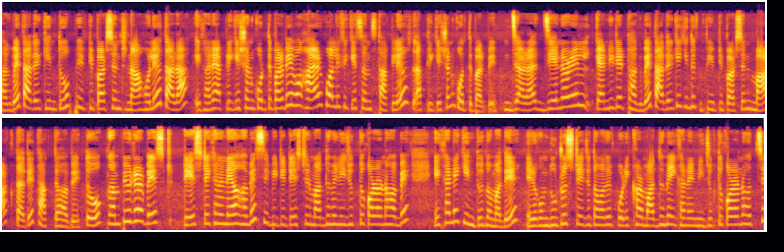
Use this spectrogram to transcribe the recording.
থাকবে, তাদের কিন্তু ফিফটি পার্সেন্ট না হলেও তারা এখানে অ্যাপ্লিকেশন করতে পারবে এবং হায়ার কোয়ালিফিকেশনস থাকলেও অ্যাপ্লিকেশন করতে পারবে। যারা জেনারেল ক্যান্ডিডেট থাকবে, তাদেরকে কিন্তু ফিফটি পার্সেন্ট মার্ক তাদের থাকতে হবে। তো কম্পিউটার বেসড টেস্ট এখানে নেওয়া হবে সিবিটি টেস্টের মাধ্যমে নিযুক্ত করানো হবে। এখানে কিন্তু তোমাদের এরকম দুটো স্টেজে তোমাদের পরীক্ষার মাধ্যমে এখানে নিযুক্ত করানো হচ্ছে।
